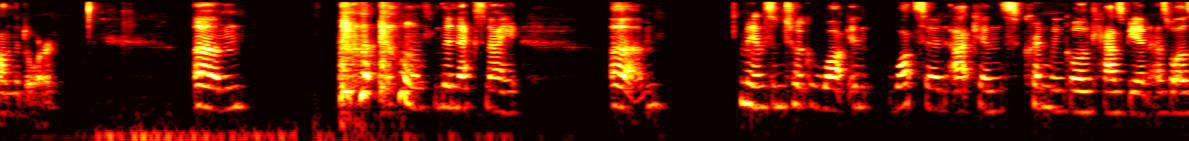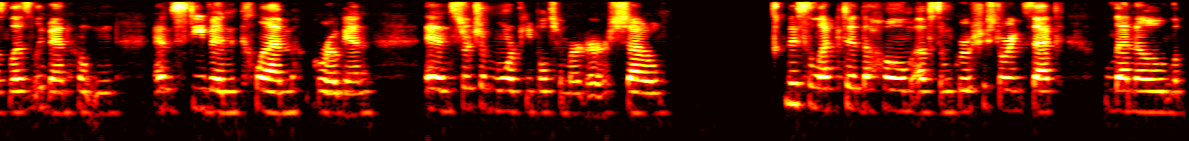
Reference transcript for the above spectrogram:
on the door. Um, the next night, um, Manson took Watson, Watson, Atkins, Krenwinkel, and Caspian, as well as Leslie Van Houten and Stephen Clem Grogan, in search of more people to murder. So they selected the home of some grocery store exec, Leno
